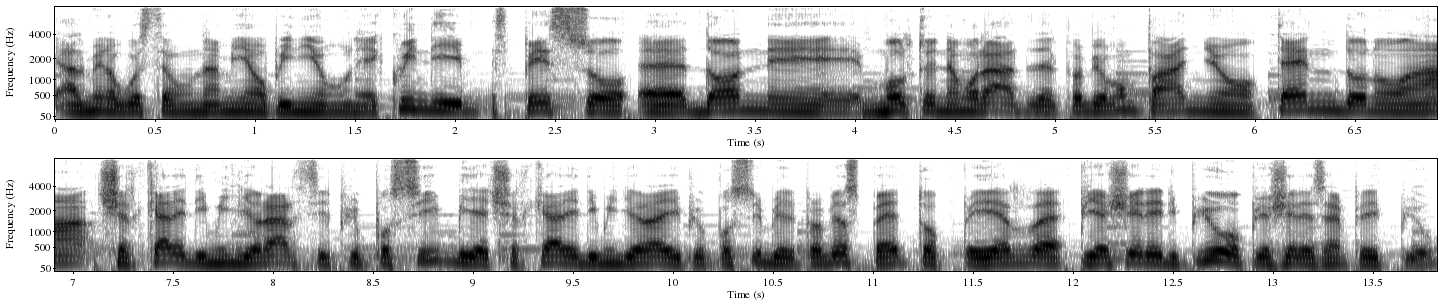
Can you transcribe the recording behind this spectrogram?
Almeno questa è una mia opinione. E quindi spesso eh, donne molto innamorate del proprio compagno tendono a cercare di migliorarsi il più possibile cercare di migliorare il più possibile il proprio aspetto per piacere di più o piacere sempre di più.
